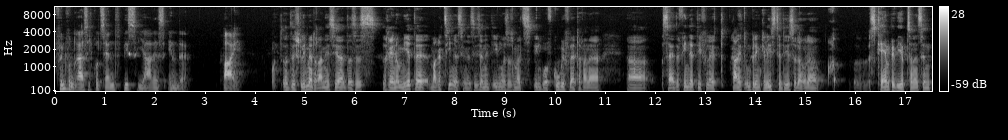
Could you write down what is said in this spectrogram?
35% bis Jahresende. Buy. Und, und das Schlimme daran ist ja, dass es renommierte Magazine sind. Es ist ja nicht irgendwas, was man jetzt irgendwo auf Google vielleicht auf einer äh, Seite findet, die vielleicht gar nicht unbedingt gelistet ist oder, oder Scam bewirbt, sondern es sind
